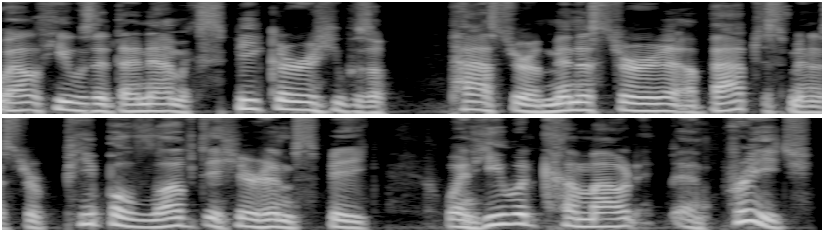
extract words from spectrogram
Well, he was a dynamic speaker. He was a pastor, a minister, a Baptist minister. People loved to hear him speak. When he would come out and preach,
